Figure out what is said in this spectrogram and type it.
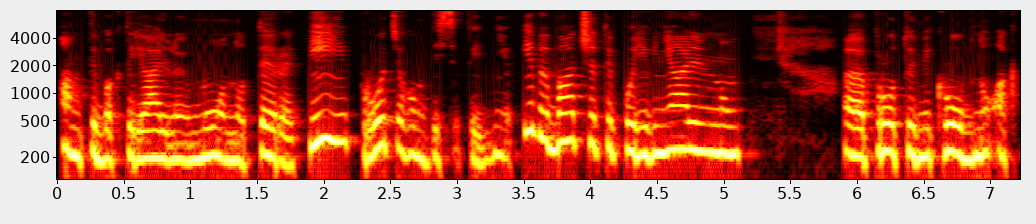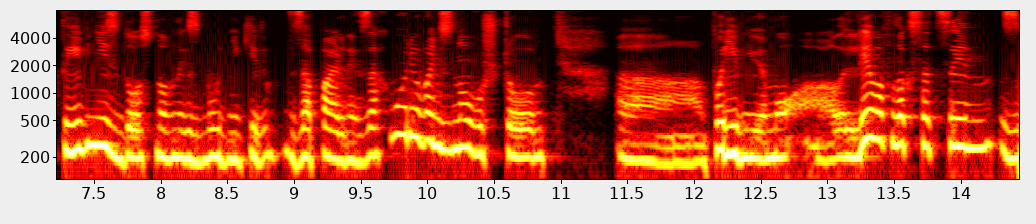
антибактеріальної монотерапії протягом 10 днів. І ви бачите порівняльну е, протимікробну активність до основних збудників запальних захворювань. Знову що е, порівнюємо е, левофлоксацин з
